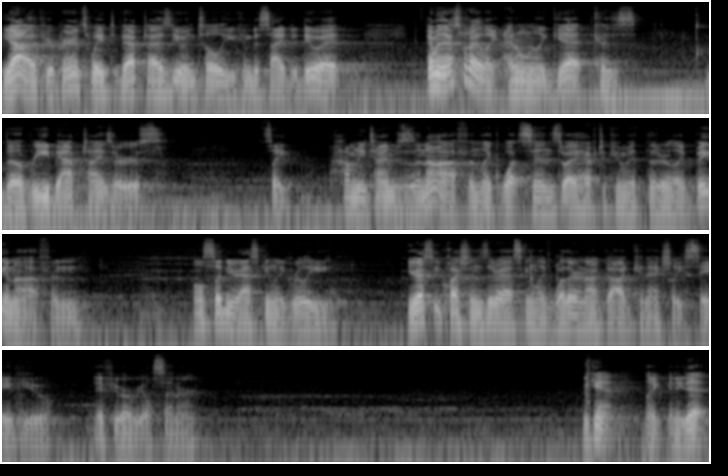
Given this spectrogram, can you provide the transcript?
yeah, if your parents wait to baptize you until you can decide to do it, I mean that's what I like. I don't really get because the re-baptizers, it's like how many times is enough, and like what sins do I have to commit that are like big enough, and all of a sudden you're asking like really, you're asking questions that are asking like whether or not God can actually save you if you're a real sinner. He can, like, and he did,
